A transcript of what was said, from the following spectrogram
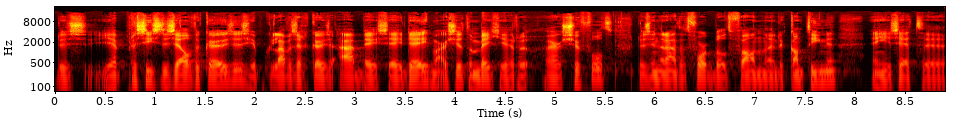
Dus je hebt precies dezelfde keuzes. Je hebt, laten we zeggen, keuze A, B, C, D. Maar als je het een beetje hershuffelt... dus inderdaad het voorbeeld van eh, de kantine... en je zet eh,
